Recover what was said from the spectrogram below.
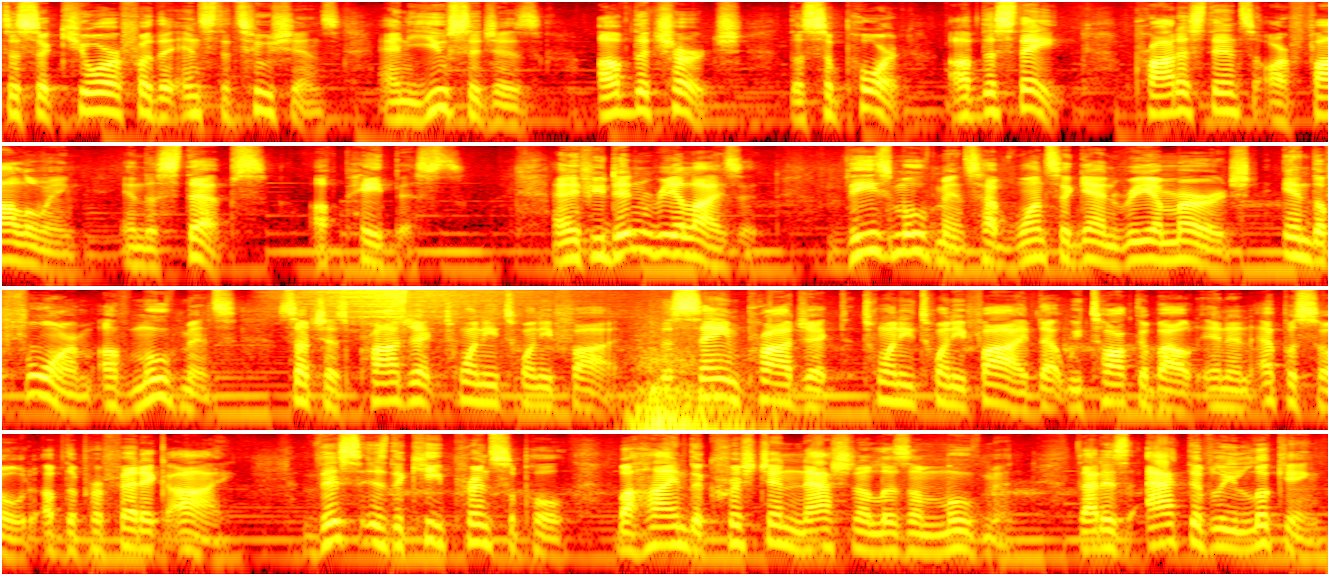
to secure for the institutions and usages of the church the support of the state, Protestants are following in the steps of papists. And if you didn't realize it, these movements have once again reemerged in the form of movements such as Project 2025, the same Project 2025 that we talked about in an episode of The Prophetic Eye. This is the key principle behind the Christian nationalism movement that is actively looking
